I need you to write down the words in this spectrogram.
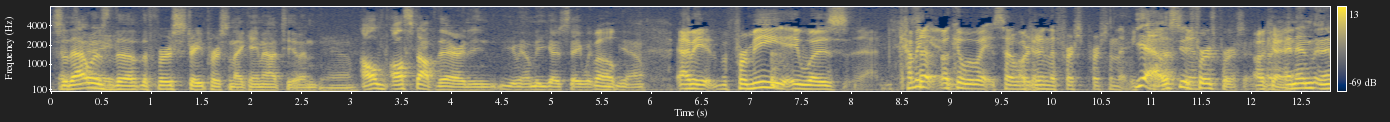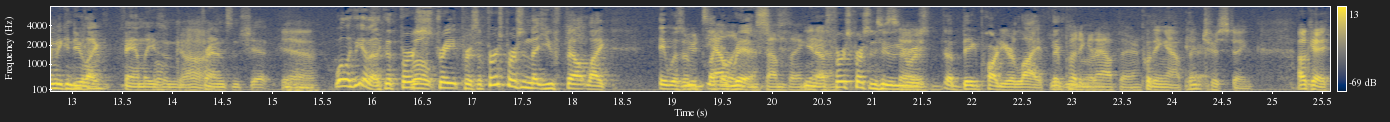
So that was the the first straight person I came out to, and Yeah. I'll I'll stop there, and you know, you guys say what Well, you know. I mean, for me, it was coming. So, okay, wait, wait. So we're Okay. doing the first person that we. Yeah, let's do the to? first person. Okay. and then and then we can do like families and God. friends and shit. Yeah. Well, like, yeah, like the first Well- straight person, first person that you felt like it was a, like a risk. something, you know, yeah. first person who To you was a big part of your life. You're that you putting it out there. Putting out there. Interesting. Okay.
